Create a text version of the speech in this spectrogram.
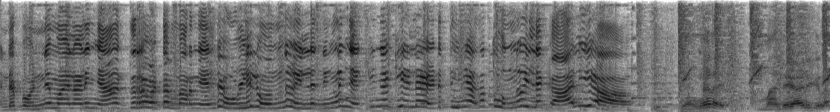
എന്റെ പൊന്നു മുതലാളി ഞാൻ എത്ര വട്ടം പറഞ്ഞു എന്റെ ഉള്ളിൽ ഒന്നുമില്ല. നിങ്ങൾ ഞെക്കി ഞെക്കിയല്ല എടുത്ത് ഇനി അകത്തൊന്നുമില്ല കാലിയാ. ഞങ്ങളെ മലയാളികളാ.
